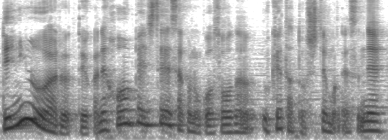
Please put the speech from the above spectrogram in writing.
リニューアルっていうかね、ホームページ制作のご相談受けたとしてもですね、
